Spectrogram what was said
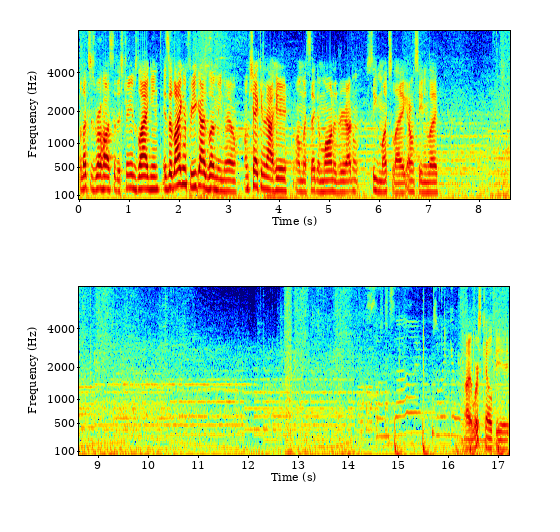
Alexis Rojas said the stream's lagging. Is it lagging for you guys? Let me know. I'm checking it out here on my second monitor. I don't see much lag. I don't see any lag. Alright, where's Kelphi at?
